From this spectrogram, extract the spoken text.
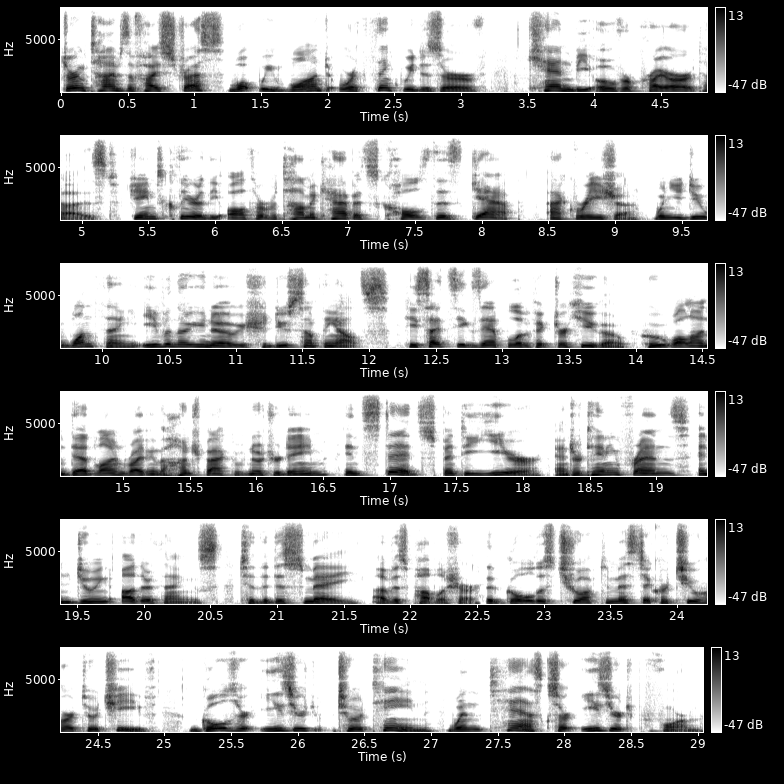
During times of high stress, what we want or think we deserve can be over prioritized. James Clear, the author of Atomic Habits, calls this gap akrasia, when you do one thing even though you know you should do something else. He cites the example of Victor Hugo, who, while on deadline writing The Hunchback of Notre Dame, instead spent a year entertaining friends and doing other things to the dismay of his publisher. The goal is too optimistic or too hard to achieve. Goals are easier to attain when tasks are easier to perform.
